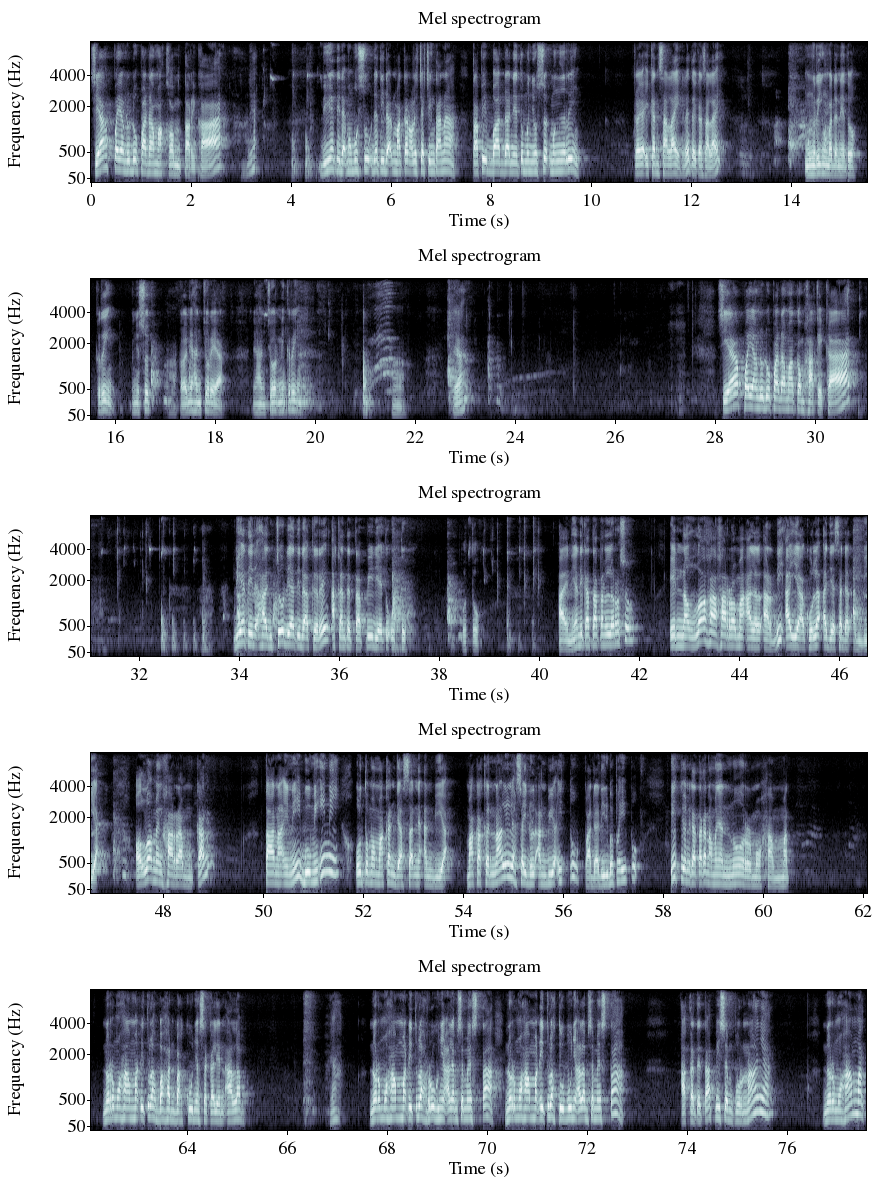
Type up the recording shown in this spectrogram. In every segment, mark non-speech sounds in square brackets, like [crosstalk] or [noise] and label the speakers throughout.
Speaker 1: Siapa yang duduk pada makom tarikat, ya, dia tidak membusuk, dia tidak makan oleh cacing tanah, tapi badannya itu menyusut, mengering. Kayak ikan salai. Lihat ikan salai? Mengering badannya itu, kering, menyusut. Nah, kalau ini hancur ya. Ini hancur, ini kering. Nah, ya. Siapa yang duduk pada makam hakikat, dia tidak hancur, dia tidak kering, akan tetapi dia itu utuh. Utuh. Ah, ini yang dikatakan oleh Rasul. Inna allaha harama alal ardi ayyakula ajasadal anbiya. Allah mengharamkan tanah ini, bumi ini untuk memakan jasadnya anbiya. Maka kenalilah Sayyidul Anbiya itu pada diri Bapak Ibu. Itu yang dikatakan namanya Nur Muhammad. Nur Muhammad itulah bahan bakunya sekalian alam. Ya. Nur Muhammad itulah ruhnya alam semesta. Nur Muhammad itulah tubuhnya alam semesta. Akan tetapi sempurnanya Nur Muhammad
